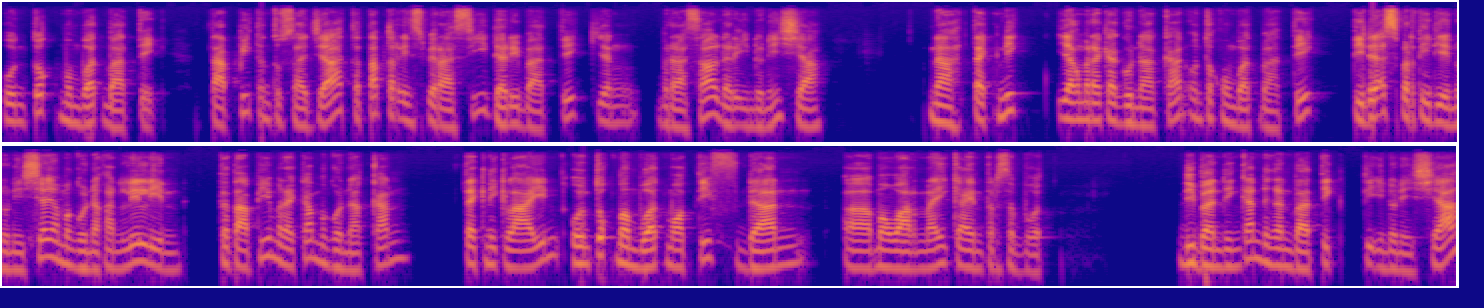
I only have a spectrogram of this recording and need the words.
untuk membuat batik. Tapi tentu saja tetap terinspirasi dari batik yang berasal dari Indonesia. Nah, teknik yang mereka gunakan untuk membuat batik tidak seperti di Indonesia yang menggunakan lilin, tetapi mereka menggunakan teknik lain untuk membuat motif dan uh, mewarnai kain tersebut. Dibandingkan dengan batik di Indonesia,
